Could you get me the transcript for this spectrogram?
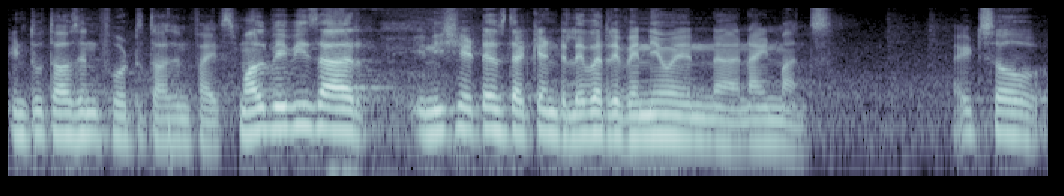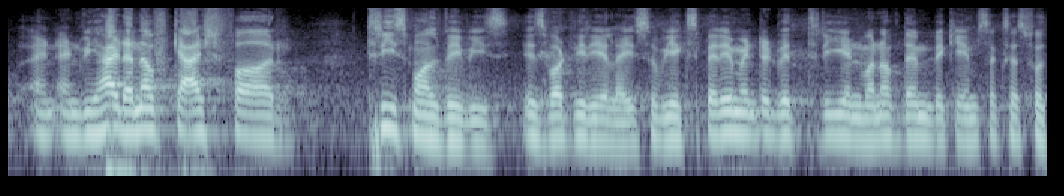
in 2004 2005. Small Babies are initiatives that can deliver revenue in uh, nine months. Right? So, and, and we had enough cash for three small babies, is what we realized. So we experimented with three, and one of them became successful.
